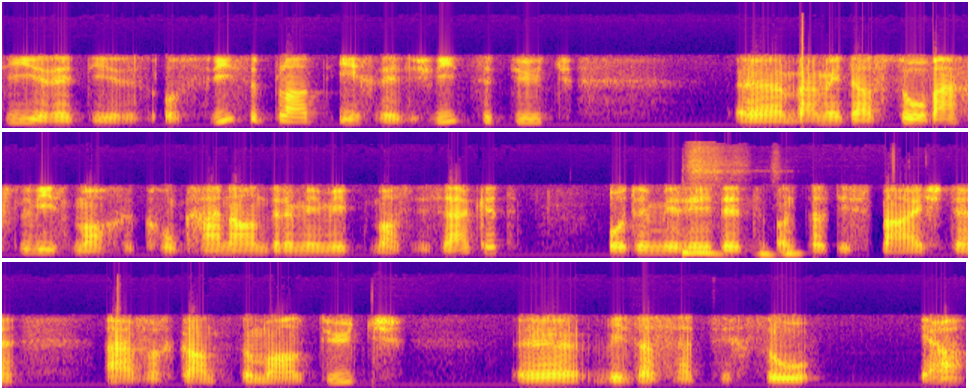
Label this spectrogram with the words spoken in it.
Sie redet ihr Ostfriesenplatt, ich rede Schweizerdeutsch. Äh, wenn wir das so wechselweise machen, kommt kein anderer mehr mit, was wir sagen. Oder wir reden, und das ist das meiste, einfach ganz normal Deutsch, äh, weil das hat sich so, ja,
